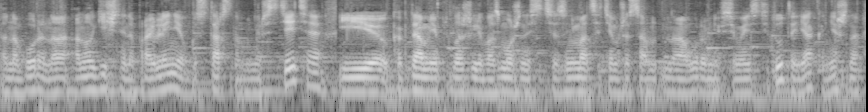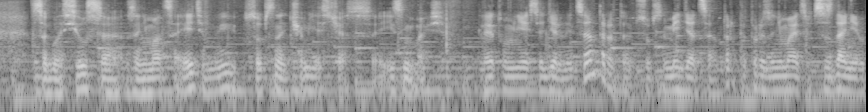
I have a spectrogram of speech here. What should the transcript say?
наборы на аналогичные направления в государственном университете. И когда мне предложили возможность заниматься тем же самым на уровне всего института, я, конечно, согласился заниматься этим и, собственно, чем я сейчас и занимаюсь. Для этого у меня есть отдельный центр, это, собственно, медиа-центр, который занимается созданием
